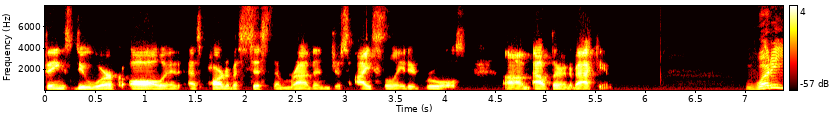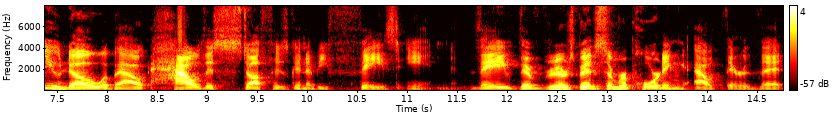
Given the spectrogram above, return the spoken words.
things do work all in, as part of a system rather than just isolated rules um, out there in a vacuum. What do you know about how this stuff is going to be phased in? They there, there's been some reporting out there that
